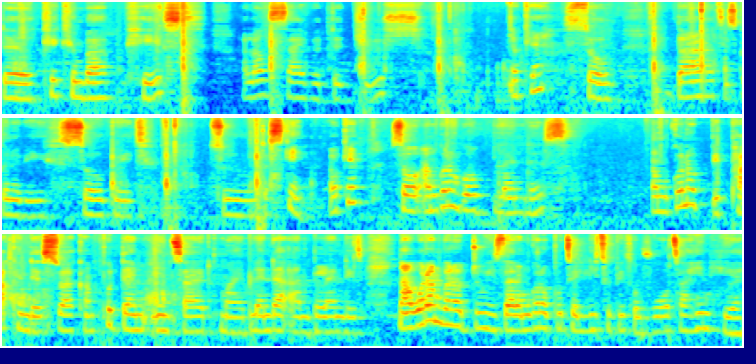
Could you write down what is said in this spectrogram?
the cucumber paste alongside with the juice. Okay so that is going to be so great to the skin. Okay so i'm gonna go blend this I'm gonna be packing this so I can put them inside my blender and blend it. Now what I'm gonna do is that I'm gonna put a little bit of water in here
